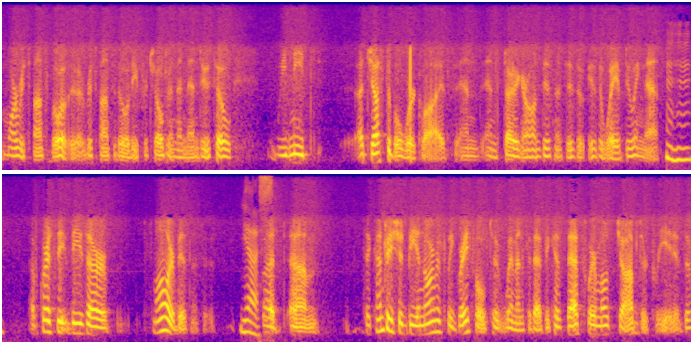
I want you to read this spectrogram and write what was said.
more responsible uh, responsibility for children than men do. So we need adjustable work lives, and, and starting our own business is a, is a way of doing that. Mm-hmm. Of course, the, these are smaller businesses. Yes. But um, the country should be enormously grateful to women for that because that's where most jobs are created. The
